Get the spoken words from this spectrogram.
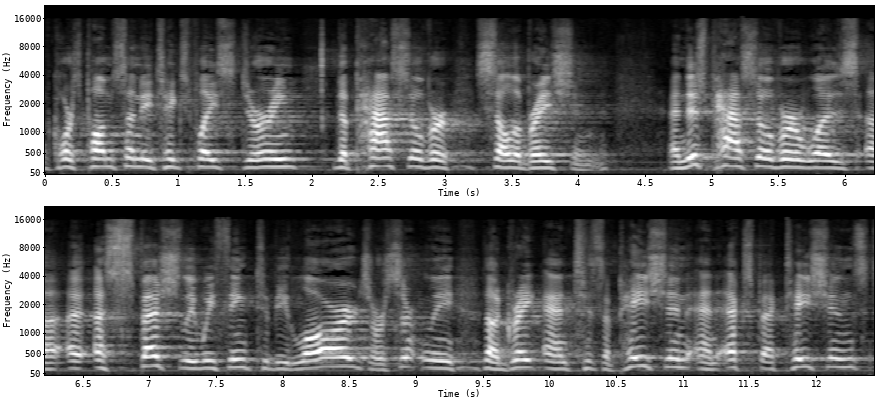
Of course, Palm Sunday takes place during the Passover celebration. And this Passover was uh, especially, we think, to be large, or certainly the great anticipation and expectations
